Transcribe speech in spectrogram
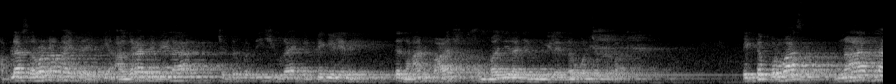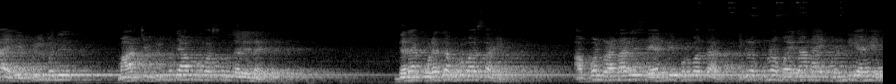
आपल्या सर्वांना माहीत आहे की आग्रा भेटीला छत्रपती शिवराय एकटे गेले नाही. तर लहान बाळ संभाजीराजे घेऊन गेले नऊ वर्षाचं बाळ. एक तर प्रवास उन्हाळ्यातला आहे. एप्रिलमध्ये मार्च एप्रिलमध्ये हा प्रवास सुरू झालेला आहे. दऱ्या खोऱ्याचा प्रवास आहे. आपण राहणारे सह्याद्री पर्वतात तिकडे पूर्ण मैदान आहे थंडी आहे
